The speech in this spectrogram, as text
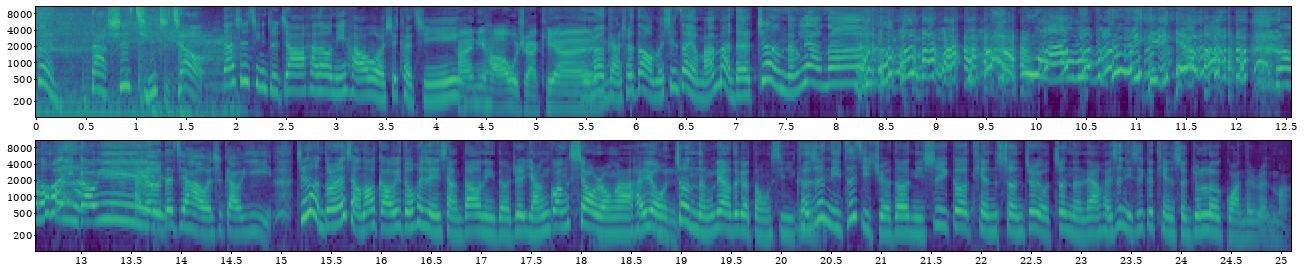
Eleven 大师，请指教。大师，请指教。Hello，你好，我是可晴。嗨，你好，我是阿 Ken。有没有感受到我们现在有满满的正能量呢？哇，我不可以、让我们欢迎高毅。Hello，大家好，我是高毅。其实很多人想到高毅都会联想到你的这阳光笑容啊，还有正能量这个东西。可是你自己觉得你是一个天生就有正能量，还是你是一个天生就乐观的人吗？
